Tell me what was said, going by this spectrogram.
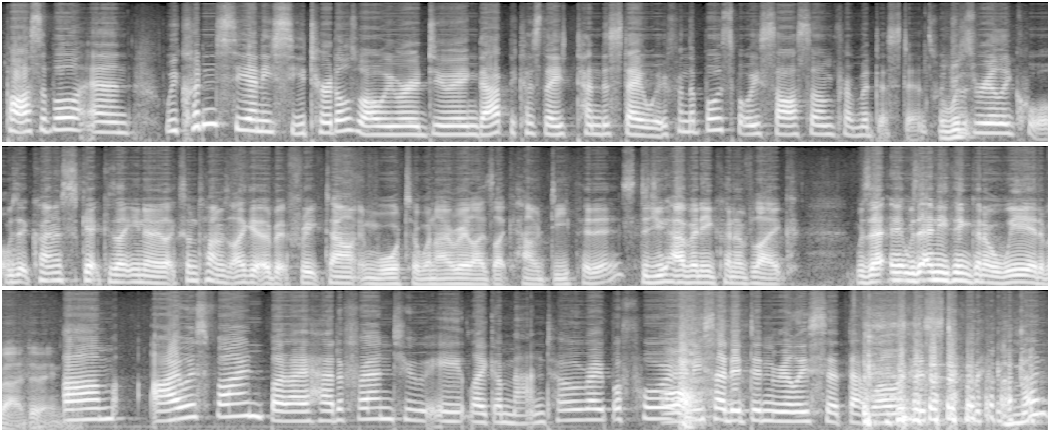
possible. And we couldn't see any sea turtles while we were doing that because they tend to stay away from the boats, but we saw some from a distance, which was, Was- really cool. was it kind of scary? Because, like, you know, like sometimes I get a bit freaked out in water when I realize like how deep it is. Did you have any kind of like, was there, was anything kind of weird about doing that? Um, I was fine, but I had a friend who ate like a mantou right before, and Oh. he said it didn't really sit that well in his stomach. Man-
